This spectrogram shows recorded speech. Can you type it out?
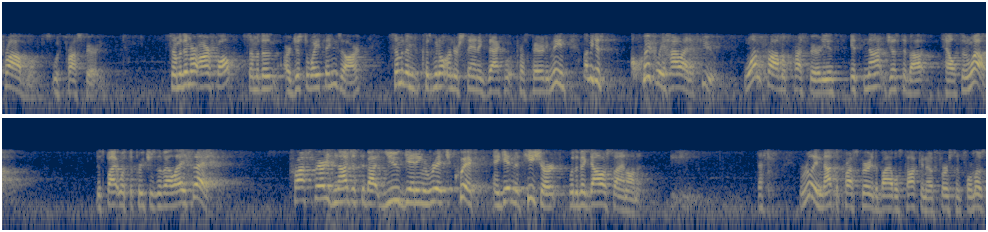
problems with prosperity. Some of them are our fault, some of them are just the way things are. Some of them because we don't understand exactly what prosperity means. Let me just quickly highlight a few. One problem with prosperity is it's not just about health and wealth, despite what the preachers of LA say. Prosperity is not just about you getting rich quick and getting a t shirt with a big dollar sign on it. That's really not the prosperity the Bible's talking of, first and foremost.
